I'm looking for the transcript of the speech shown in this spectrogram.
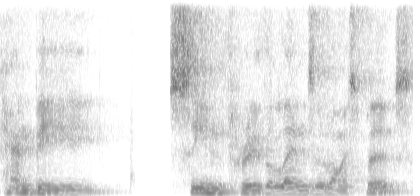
can be seen through the lens of icebergs.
